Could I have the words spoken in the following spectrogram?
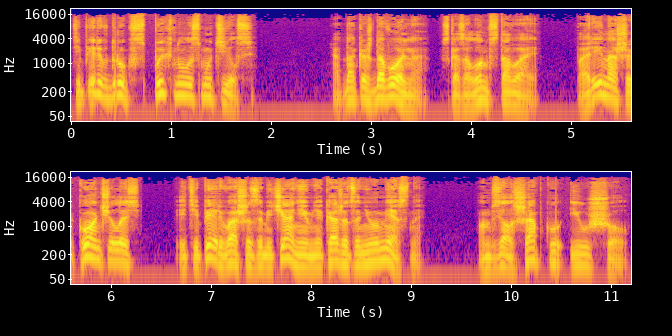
теперь вдруг вспыхнул и смутился. «Однако ж довольно», — сказал он, вставая. «Пари наши кончилось, и теперь ваши замечания, мне кажется, неуместны. Он взял шапку и ушел.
